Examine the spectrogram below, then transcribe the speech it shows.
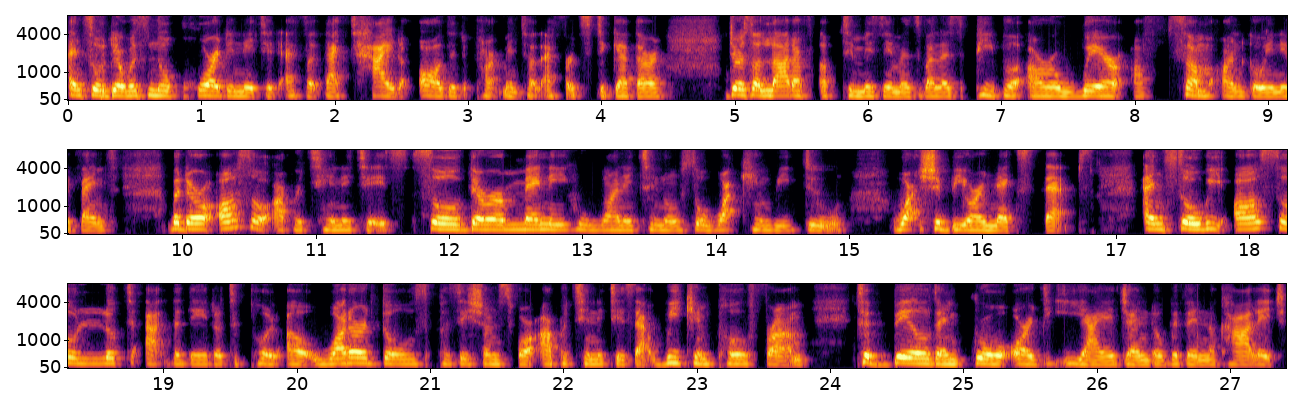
And so there was no coordinated effort that tied all the departmental efforts efforts together. There's a lot of optimism as well as people are aware of some ongoing events, but there are also opportunities. So there are many who wanted to know, so what can we do? What should be our next steps? And so we also looked at the data to pull out what are those positions for opportunities that we can pull from to build and grow our DEI agenda within the college.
